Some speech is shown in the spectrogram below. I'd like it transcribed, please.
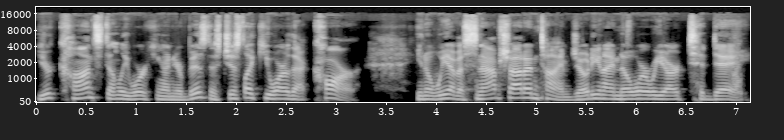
You're constantly working on your business, just like you are that car. You know, we have a snapshot in time. Jody and I know where we are today.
